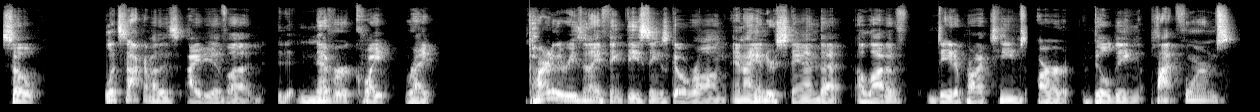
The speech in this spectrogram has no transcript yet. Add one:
So let's talk about this idea of uh, never quite right. Part of the reason I think these things go wrong, and I understand that a lot of data product teams are building platforms,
